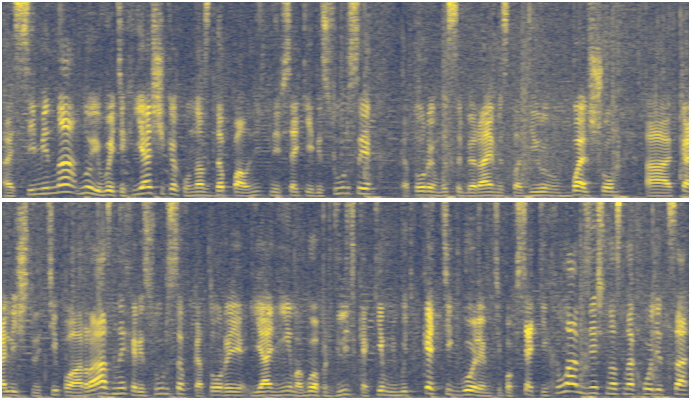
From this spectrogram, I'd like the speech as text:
а, семена. Ну и в этих ящиках у нас дополнительные всякие ресурсы, которые мы собираем и складируем в большом а, количестве. Типа разных ресурсов, которые я не могу определить каким-нибудь категориям. Типа всякий хлам здесь у нас находится.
